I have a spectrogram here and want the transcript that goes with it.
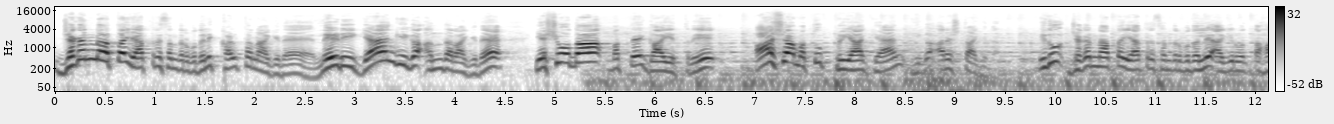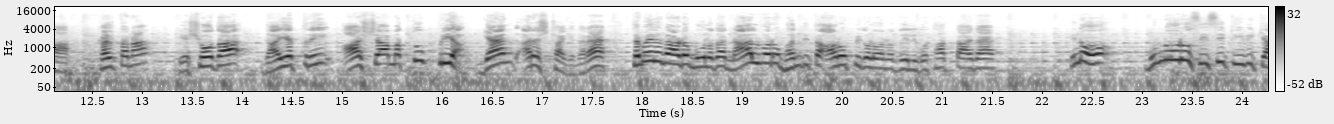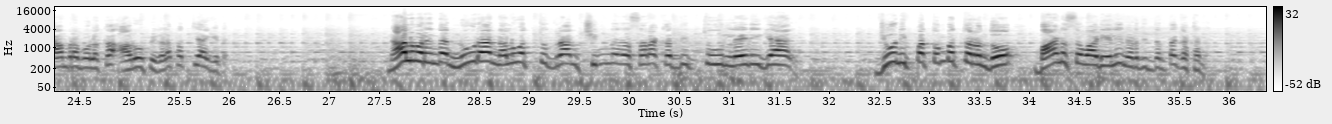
ಜಗನ್ನಾಥ ಯಾತ್ರೆ ಸಂದರ್ಭದಲ್ಲಿ ಕಳ್ತನಾಗಿದೆ. Lady gang ಈಗ ಅಂದರಾಗಿದೆ ಯಶೋಧ ಮತ್ತೆ ಗಾಯತ್ರಿ, ಆಶಾ ಮತ್ತು ಪ್ರಿಯಾ ಗ್ಯಾಂಗ್ ಈಗ ಅರೆಸ್ಟ್ ಆಗಿದೆ ಇದು ಜಗನ್ನಾಥ ಯಾತ್ರೆ ಸಂದರ್ಭದಲ್ಲಿ ಆಗಿರುವಂತಹ ಕಳ್ತನ. ಯಶೋಧ, ಗಾಯತ್ರಿ, ಆಶಾ ಮತ್ತು ಪ್ರಿಯಾ ಗ್ಯಾಂಗ್ ಅರೆಸ್ಟ್ ಆಗಿದ್ದಾರೆ. ತಮಿಳುನಾಡು ಮೂಲದ ನಾಲ್ವರು ಬಂಧಿತ ಆರೋಪಿಗಳು ಅನ್ನೋದು ಇಲ್ಲಿ ಗೊತ್ತಾಗ್ತಾ ಇದೆ. ಇನ್ನು ಮುನ್ನೂರು C C T V camera ಮೂಲಕ ಆರೋಪಿಗಳ ಪತ್ತೆಯಾಗಿದೆ. ನಾಲ್ವರಿಂದ ನೂರ ನಲವತ್ತು ಗ್ರಾಂ ಚಿನ್ನದ ಸರ ಕದ್ದಿತ್ತು ಲೇಡಿ ಗ್ಯಾಂಗ್. ಜೂನ್ ಇಪ್ಪತ್ತೊಂಬತ್ತರಂದು ಬಾಣಸವಾಡಿಯಲ್ಲಿ ನಡೆದಿದ್ದಂಥ ಘಟನೆ.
